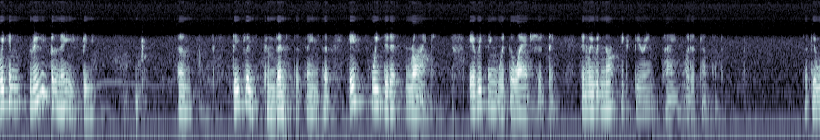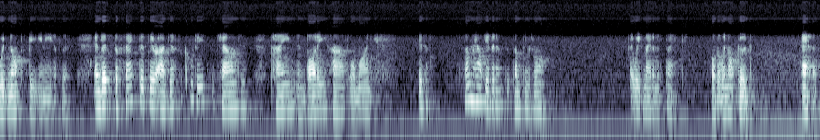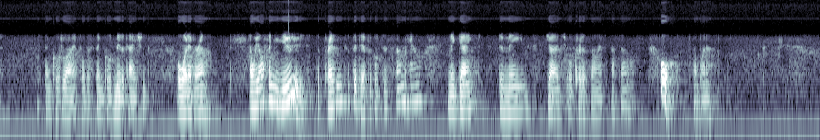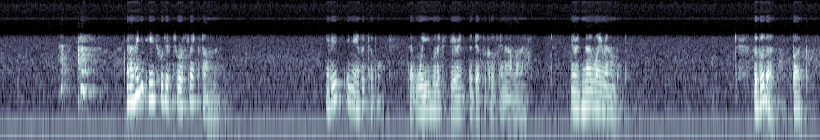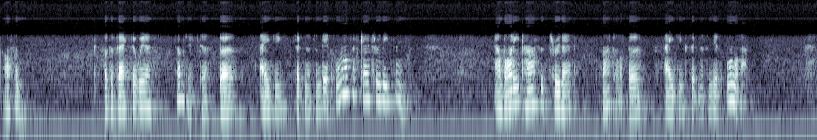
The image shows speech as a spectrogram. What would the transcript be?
We can really believe, be um, deeply convinced, it seems, that if we did it right, if everything was the way it should be, then we would not experience pain or discomfort. That there would not be any of this. And that the fact that there are difficulties, challenges, pain in body, heart, or mind is somehow evidence that something's wrong. That we've made a mistake, or that we're not good at it. This thing called life, or this thing called meditation, or whatever else. And we often use the presence of the difficult to somehow negate, demean, judge, or criticize ourselves, or someone else. And I think it's useful just to reflect on this. It is inevitable that we will experience the difficult in our life. There is no way around it. The Buddha spoke often of the fact that we are subject to birth, aging, sickness, and death. All of us go through these things. Our body passes through that cycle of birth, aging, sickness, and death. All of us.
